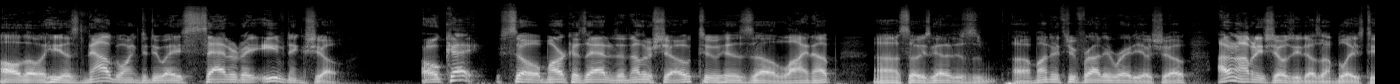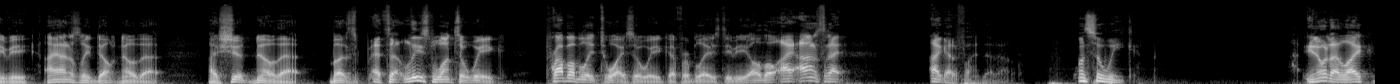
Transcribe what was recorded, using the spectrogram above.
Although he is now going to do a Saturday evening show. Okay, so Mark has added another show to his uh, lineup. Uh, so he's got his uh, Monday through Friday radio show. I don't know how many shows he does on Blaze TV. I honestly don't know that. I should know that, but it's, it's at least once a week, probably twice a week for Blaze TV. Although I honestly, I, I got to find that out. Once a week. You know what I like?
